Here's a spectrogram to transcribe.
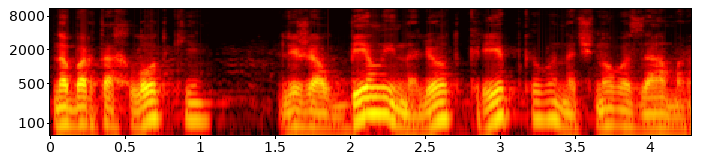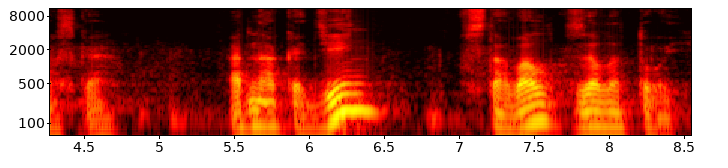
на бортах лодки лежал белый налет крепкого ночного заморозка. Однако день вставал золотой.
